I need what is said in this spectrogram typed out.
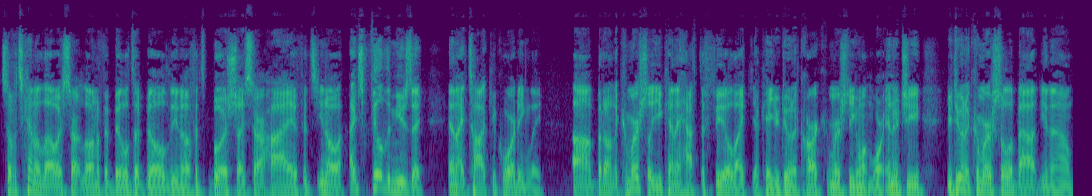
So if it's kind of low, I start low. And if it builds, I build. You know, if it's Bush, I start high. If it's, you know, I just feel the music and I talk accordingly. Uh, but on a commercial, you kind of have to feel like, okay, you're doing a car commercial. You want more energy. You're doing a commercial about, you know,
